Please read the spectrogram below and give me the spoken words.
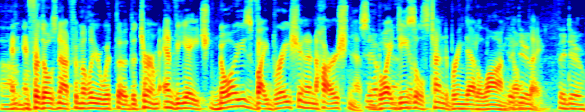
Um, And, and for those not familiar with the, the term NVH, noise, vibration, and harshness. And Yep. boy, Yep. diesels tend to bring that along, they don't do. they? They do.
